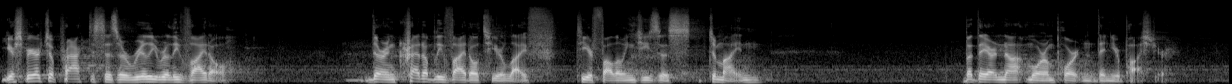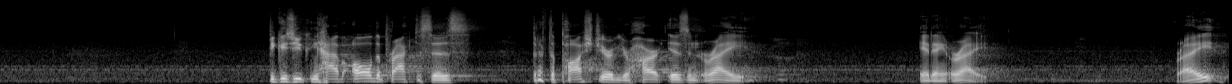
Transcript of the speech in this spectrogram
Your spiritual practices are really, really vital. They're incredibly vital to your life, to your following Jesus, to mine. But they are not more important than your posture. Because you can have all the practices but if the posture of your heart isn't right, it ain't right. Right?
